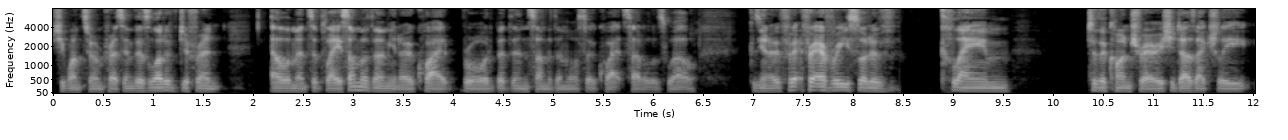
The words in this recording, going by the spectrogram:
she wants to impress him. There's a lot of different elements at play. Some of them, you know, quite broad, but then some of them also quite subtle as well. Because you know, for for every sort of claim to the contrary, she does actually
